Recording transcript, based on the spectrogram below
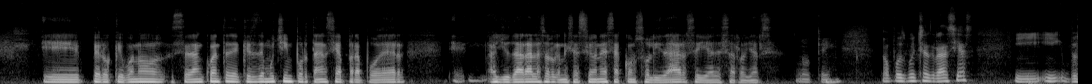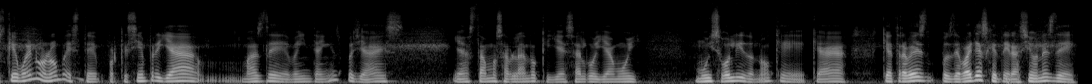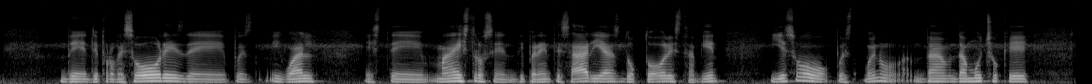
pero que, bueno, se dan cuenta de que es de mucha importancia para poder eh, ayudar a las organizaciones a consolidarse y a desarrollarse. Ok. No, pues muchas gracias. Y, y, pues qué bueno, ¿no? Este, porque siempre ya más de 20 años, pues ya es, ya estamos hablando que ya es algo ya muy, muy sólido, ¿no? Que, que, a, que a través pues, de varias generaciones de, de, de, profesores, de pues igual este maestros en diferentes áreas, doctores también. Y eso, pues bueno, da, da mucho que,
